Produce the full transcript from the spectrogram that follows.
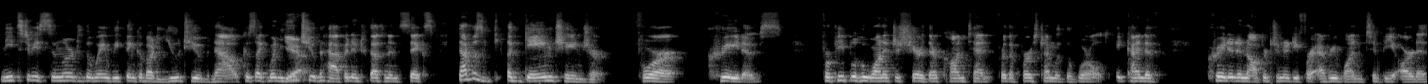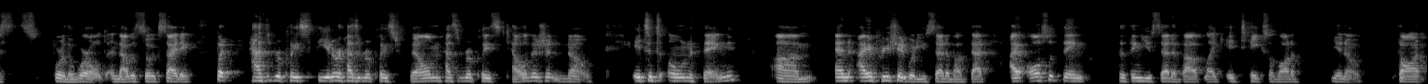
needs to be similar to the way we think about YouTube now. Because like when yeah. YouTube happened in 2006, that was a game changer for creatives, for people who wanted to share their content for the first time with the world. It kind of created an opportunity for everyone to be artists for the world. And that was so exciting. But has it replaced theater? Has it replaced film? Has it replaced television? No, it's its own thing. Um, and I appreciate what you said about that. I also think the thing you said about like it takes a lot of, you know, thought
